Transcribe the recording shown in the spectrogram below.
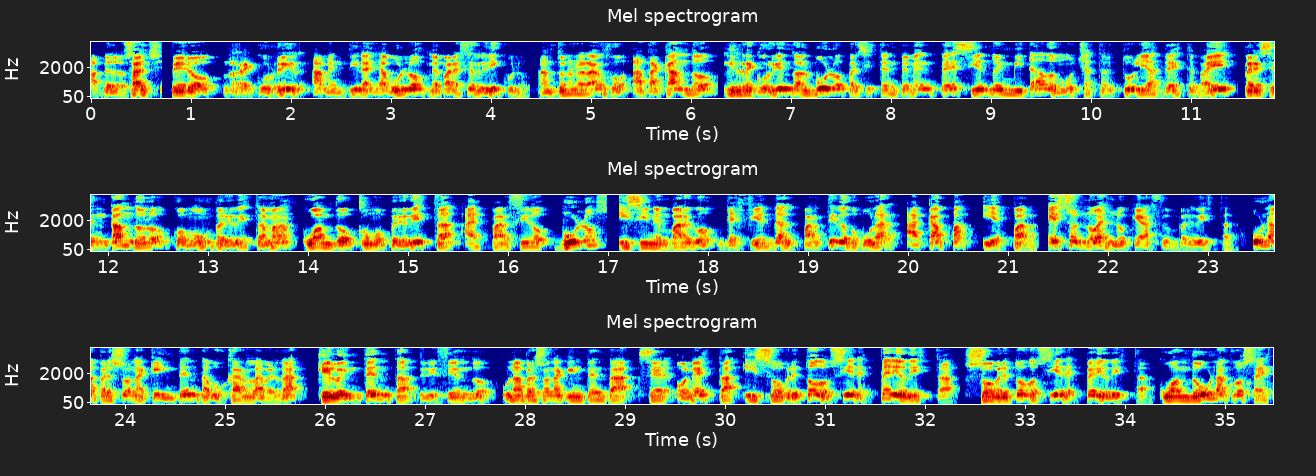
a Pedro Sánchez, pero recurrir a mentiras y a bulos me parece ridículo. Antonio Naranjo atacando y recurriendo al bulo persistentemente, siendo invitado muchas tertulias de este país, presentándolo como un periodista más, cuando como periodista ha esparcido bulos y sin embargo defiende al Partido Popular a capa y espada. Eso no es lo que hace un periodista. Una persona que intenta buscar la verdad, que lo intenta, estoy diciendo, una persona que intenta ser honesta y sobre todo si eres periodista, sobre todo si eres periodista, cuando una cosa es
